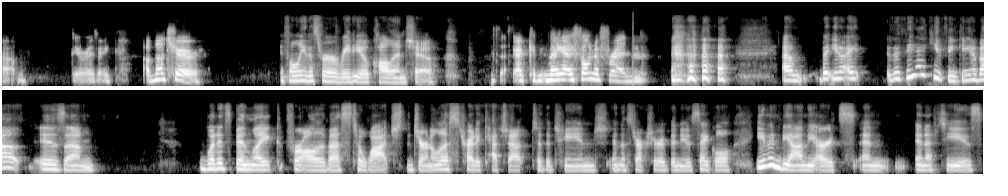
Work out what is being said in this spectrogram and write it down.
um, theorizing. I'm not sure. If only this were a radio call-in show. I could. May I phone a friend? um, but you know, I the thing I keep thinking about is um, what it's been like for all of us to watch the journalists try to catch up to the change in the structure of the news cycle, even beyond the arts and NFTs,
